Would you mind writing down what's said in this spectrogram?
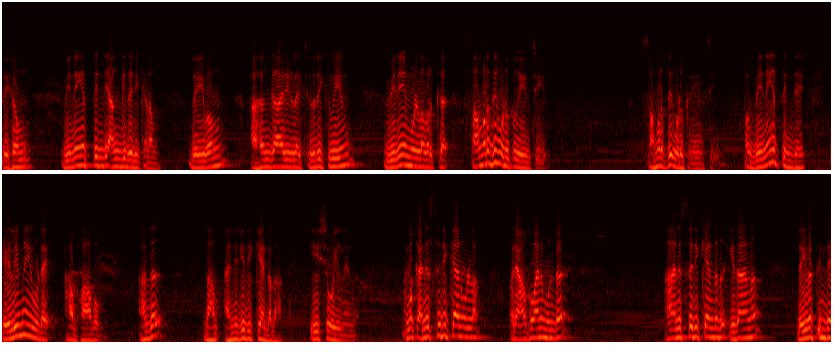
ദൈവം വിനയത്തിന്റെ അങ്കി ധരിക്കണം. ദൈവം അഹങ്കാരികളെ ചിതറിക്കുകയും വിനയമുള്ളവർക്ക് സമൃദ്ധി കൊടുക്കുകയും ചെയ്യും. സമൃദ്ധി കൊടുക്കുകയും ചെയ്യും. അപ്പം വിനയത്തിന്റെ എളിമയുടെ ആ ഭാവം അത് നാം അനുകരിക്കേണ്ടതാണ് ഈശോയിൽ നിന്ന്. നമുക്ക് അനുസരിക്കാനുള്ള ഒരാഹ്വാനമുണ്ട്. ആ അനുസരിക്കേണ്ടത് ഇതാണ്. ദൈവത്തിന്റെ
